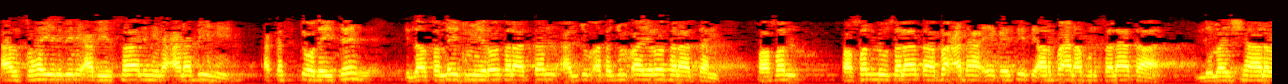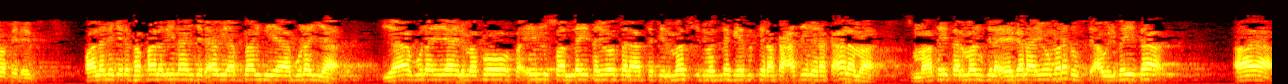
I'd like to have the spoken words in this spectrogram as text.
عن سهيل بن أبي صالح عن أبيه. أكست وديته إذا صليتم يرو صلاة الجمعة جمعة يرو صلاة فصل فصلوا صلاة بعدها إيكيسيت أربعا أفر صلاة لمن شاء في قال نجد فقال لنا نجد أبي أبانك يا بني يا بني يا المكو فإن صليت يو صلاة في المسجد مسجد يذكر ركعتين ركعة لما ثم أتيت المنزل إيقنا يوم ندفت أو البيت. آية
